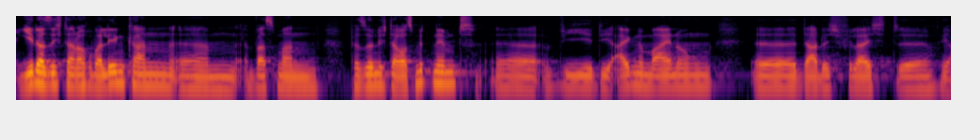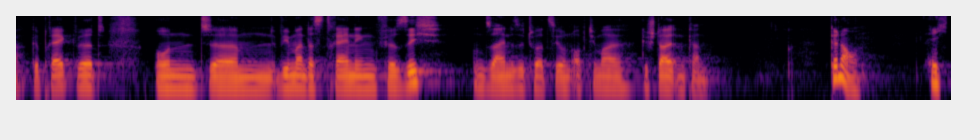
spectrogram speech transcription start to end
jeder sich dann auch überlegen kann, ähm, was man persönlich daraus mitnimmt, äh, wie die eigene Meinung äh, dadurch vielleicht äh, ja, geprägt wird und ähm, wie man das Training für sich und seine Situation optimal gestalten kann. Genau. Ich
